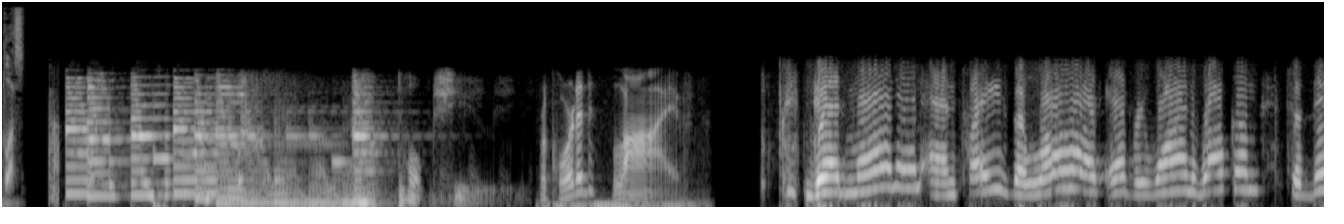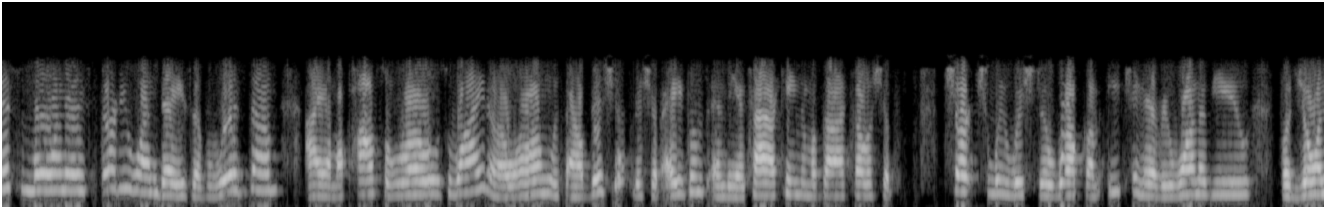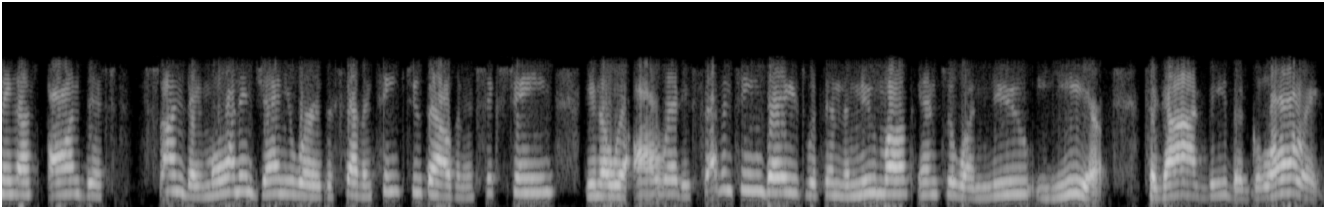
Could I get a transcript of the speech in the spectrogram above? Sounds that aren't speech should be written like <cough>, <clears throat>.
plus. Talk shoes. Recorded live. Good morning and praise the Lord, everyone. Welcome to this morning's 31 Days of Wisdom. I am Apostle Rose White, and along with our Bishop, Bishop Abrams, and the entire Kingdom of God Fellowship Church, we wish to welcome each and every one of you for joining us on this Sunday morning, January the 17th, 2016. You know, we're already 17 days within the new month into a new year. To God be the glory.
